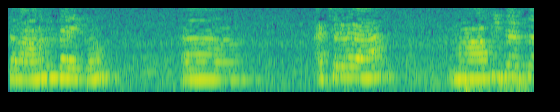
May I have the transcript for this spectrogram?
చాలా ఆనందదాయకం. యాక్చువల్గా మా ఆఫీసర్స్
